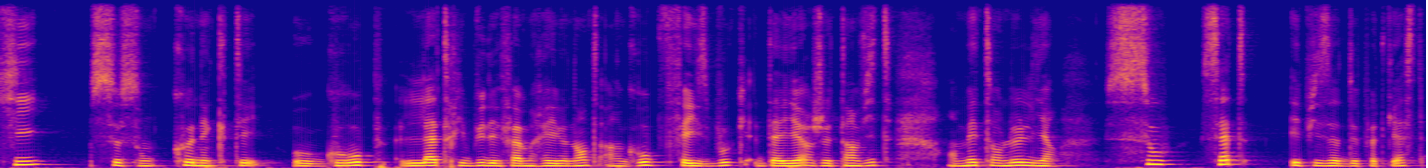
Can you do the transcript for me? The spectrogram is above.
qui se sont connectées au groupe La Tribu des Femmes Rayonnantes, un groupe Facebook. D'ailleurs, je t'invite en mettant le lien sous cet épisode de podcast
